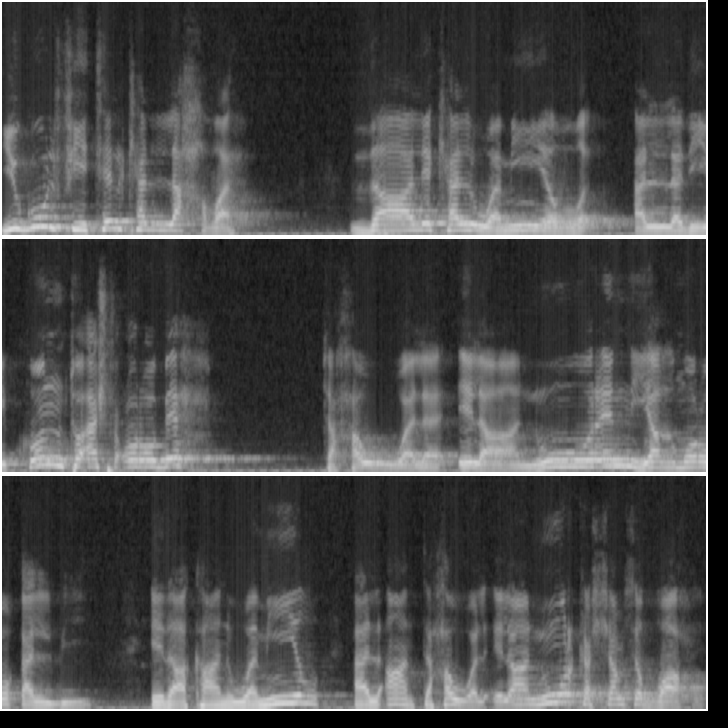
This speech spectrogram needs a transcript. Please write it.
يقول في تلك اللحظة ذلك الوميض الذي كنت أشعر به تحول إلى نور يغمر قلبي. إذا كان وميض الآن تحول إلى نور كالشمس الضاحية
